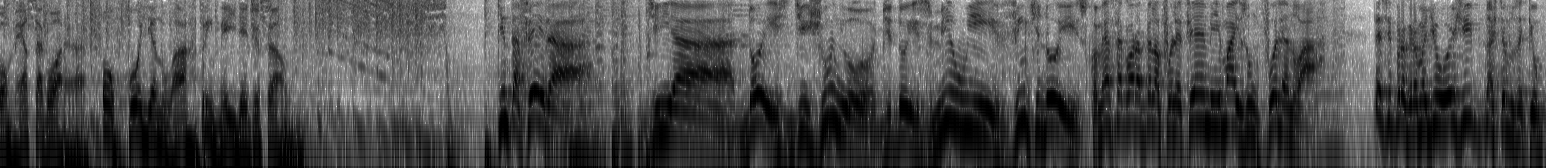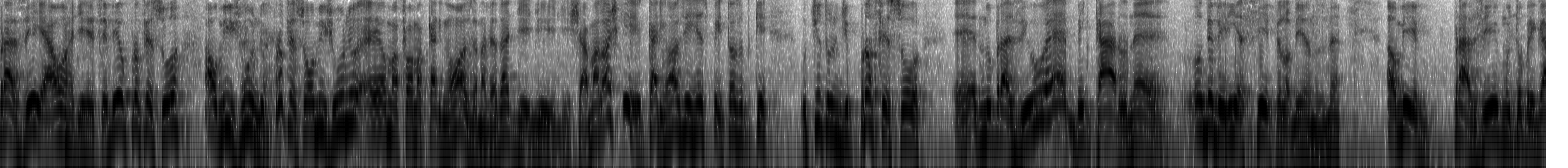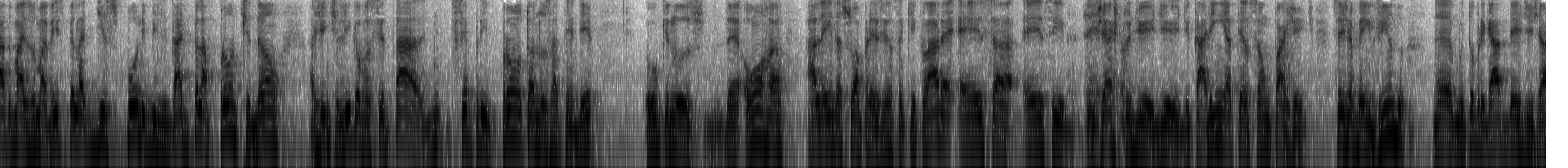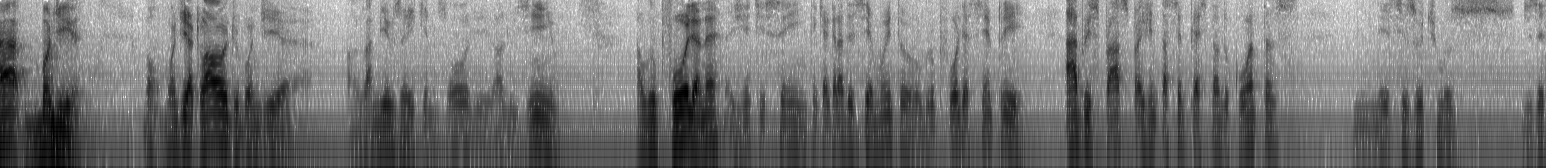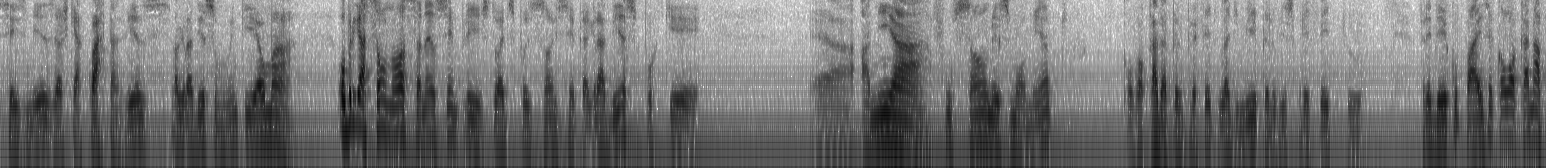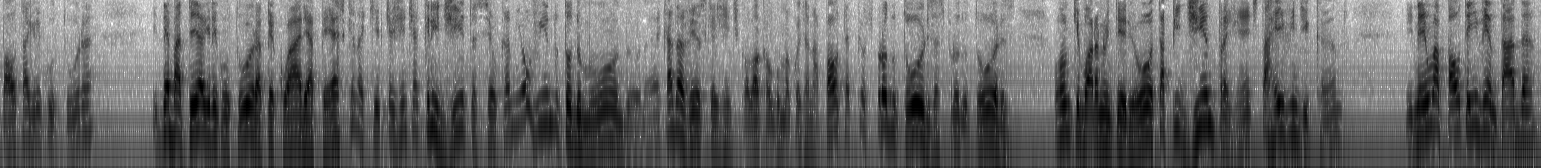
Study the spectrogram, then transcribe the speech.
Começa agora o Folha no Ar, primeira edição. Quinta-feira, dia 2 de junho de 2022. Começa agora pela Folha FM mais um Folha no Ar. Nesse programa de hoje, nós temos aqui o prazer e a honra de receber o professor Almi Júnior. Professor Almi Júnior é uma forma carinhosa, na verdade, de, de, de chamá-lo. Acho que carinhosa e respeitosa, porque o título de professor é, no Brasil é bem caro, né? Ou deveria ser, pelo menos, né? Almi, prazer, muito obrigado mais uma vez pela disponibilidade, pela prontidão. A gente liga, você está sempre pronto a nos atender o que nos é, honra, além da sua presença aqui, claro, é, é, essa, é esse gesto de, de, de, carinho e atenção com a gente. Seja bem-vindo, né? muito obrigado desde já, bom dia. Bom, bom dia, Cláudio, bom dia aos amigos aí que nos ouvem, ao Luizinho, ao Grupo Folha, né? A gente tem que agradecer muito, o Grupo Folha sempre abre espaço para a gente estar tá sempre prestando contas nesses últimos 16 meses, acho que é a quarta vez. Eu agradeço muito e é uma obrigação nossa, né? Eu sempre estou à disposição e sempre agradeço, porque é, a minha função nesse momento, convocada pelo prefeito Vladimir, pelo vice-prefeito Frederico Paes, é colocar na pauta a agricultura e debater a agricultura, a pecuária e a pesca naquilo que a gente acredita ser o caminho, ouvindo todo mundo. Né? Cada vez que a gente coloca alguma coisa na pauta é porque os produtores, as produtoras, o homem que mora no interior está pedindo para a gente, está reivindicando. E nenhuma pauta é inventada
